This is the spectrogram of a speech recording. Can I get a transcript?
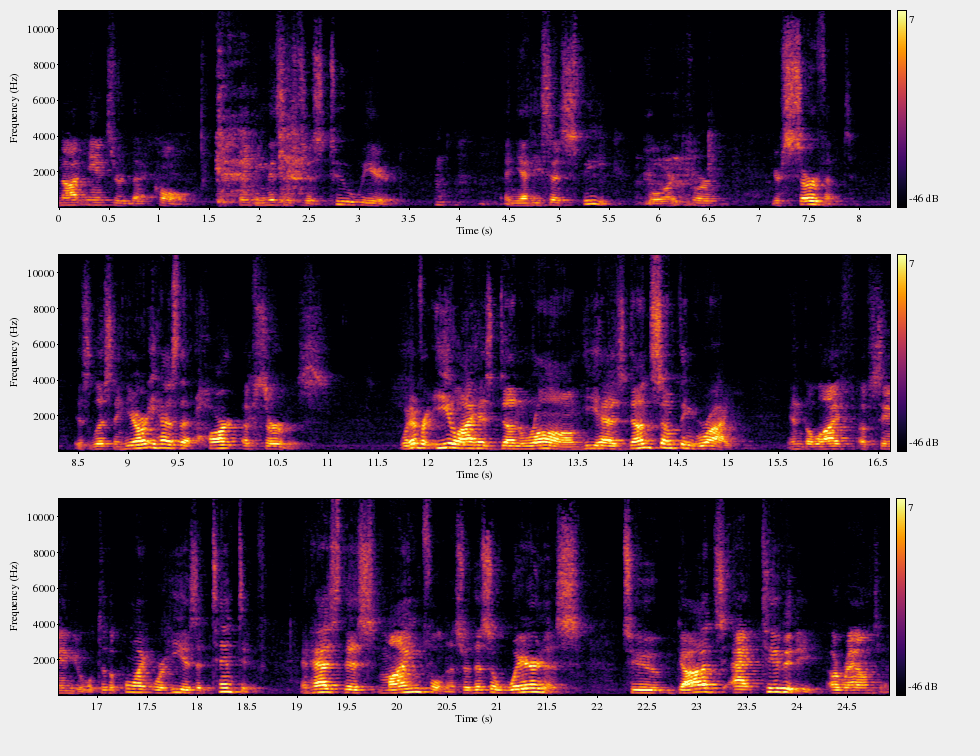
not answered that call, thinking this is just too weird. And yet he says, Speak, Lord, for your servant is listening. He already has that heart of service. Whatever Eli has done wrong, he has done something right in the life of Samuel to the point where he is attentive and has this mindfulness or this awareness to God's activity around him.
